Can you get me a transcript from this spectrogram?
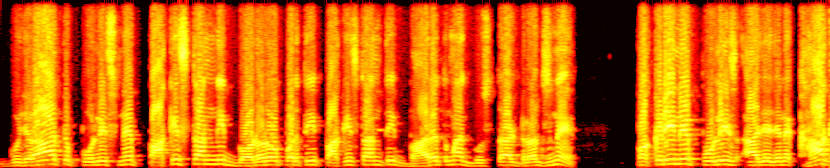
ગુજરાત પોલીસને પાકિસ્તાનની બોર્ડરો પરથી પાકિસ્તાનથી ભારતમાં ઘૂસતા ડ્રગ્સને પકડીને પોલીસ આજે જેને ખાક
